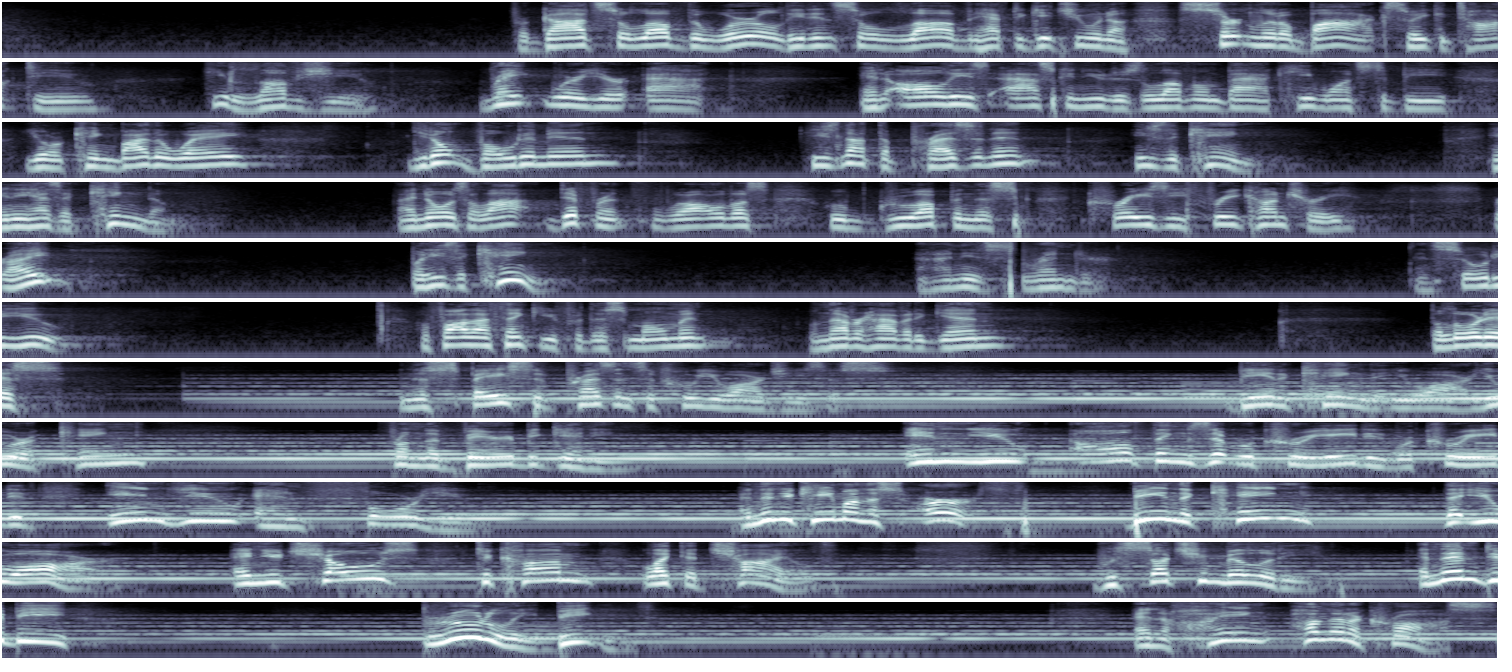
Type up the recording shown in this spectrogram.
For God so loved the world, He didn't so love and have to get you in a certain little box so He could talk to you. He loves you right where you're at. And all He's asking you to is love Him back. He wants to be your king. By the way, you don't vote Him in, He's not the president, he's the king. And he has a kingdom. I know it's a lot different for all of us who grew up in this crazy free country, right? But he's a king. And I need to surrender. And so do you. Well, Father, I thank you for this moment. We'll never have it again. But Lord, is in the space of presence of who you are, Jesus, being a king that you are, you are a king from the very beginning. In you, all things that were created were created in you and for you. And then you came on this earth, being the king that you are, and you chose to come like a child with such humility, and then to be brutally beaten and hang, hung on a cross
